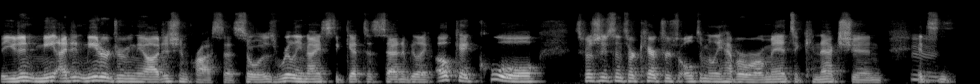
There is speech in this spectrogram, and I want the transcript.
that you didn't meet i didn't meet her during the audition process. So it was really nice to get to set and be like okay cool. Especially since our characters ultimately have a romantic connection. It's Mm.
